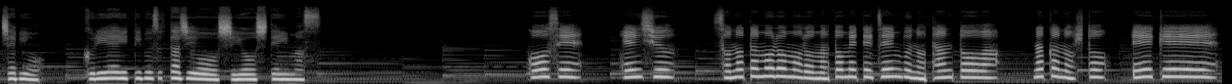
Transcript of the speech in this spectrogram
チェビオ、クリエイティブスタジオを使用しています。構成、編集、その他もろもろまとめて全部の担当は、中の人、AKA、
